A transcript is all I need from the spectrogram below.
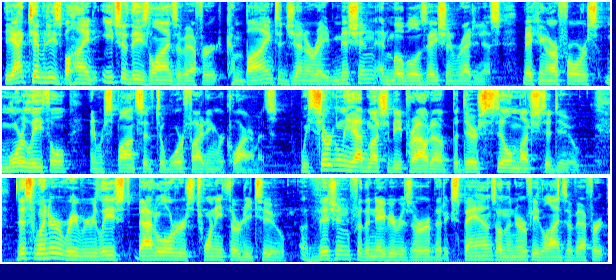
The activities behind each of these lines of effort combine to generate mission and mobilization readiness, making our force more lethal and responsive to warfighting requirements. We certainly have much to be proud of, but there's still much to do. This winter, we released Battle Orders 2032, a vision for the Navy Reserve that expands on the NRFI lines of effort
